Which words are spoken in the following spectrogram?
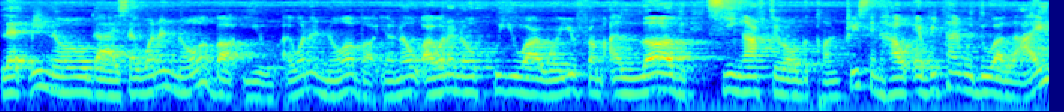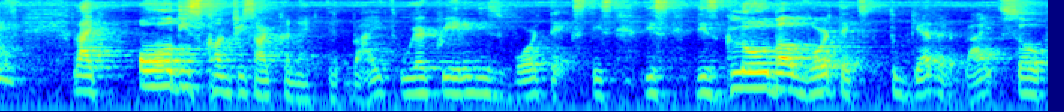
Let me know, guys. I want to know about you. I want to know about you. I know. I want to know who you are, where you're from. I love seeing after all the countries and how every time we do a live, like all these countries are connected, right? We are creating this vortex, this this this global vortex together, right? So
